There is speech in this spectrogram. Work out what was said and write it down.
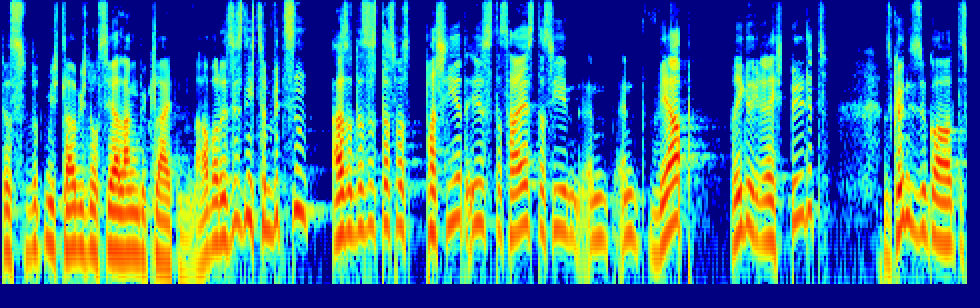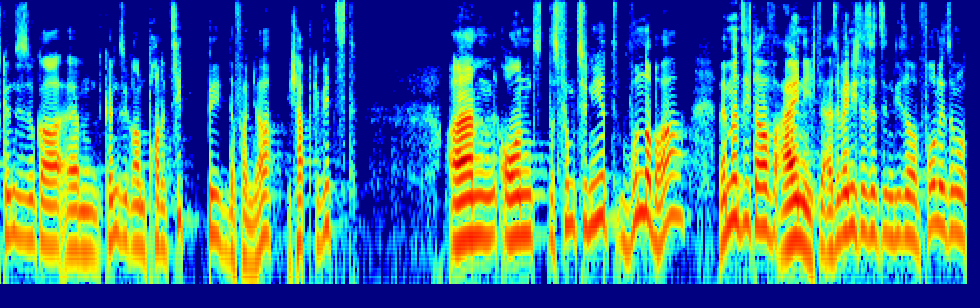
das wird mich, glaube ich, noch sehr lang begleiten. Aber das ist nicht zum Witzen. Also das ist das, was passiert ist. Das heißt, dass sie ein, ein Verb regelgerecht bildet. Das können Sie sogar, das können Sie sogar, ähm, können Sie sogar ein Partizip bilden davon, ja, ich habe gewitzt. Ähm, und das funktioniert wunderbar, wenn man sich darauf einigt. Also wenn ich das jetzt in dieser Vorlesung noch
